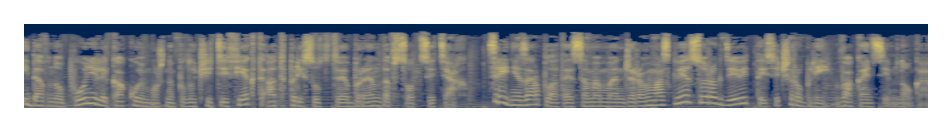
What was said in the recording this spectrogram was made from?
и давно поняли, какой можно получить эффект от присутствия бренда в соцсетях. Средняя зарплата SMM-менеджера в Москве 49 тысяч рублей. Вакансий много.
